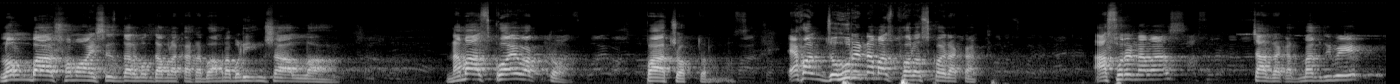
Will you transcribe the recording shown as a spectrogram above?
লম্বা সময় সিজদার মধ্যে আমরা কাটাবো। আমরা বলি ইনশা আল্লাহ নামাজ কয় ওয়াক্ত? পাঁচ ওয়াক্ত নামাজ। এখন জহুরের নামাজ ফরজ কয় রাকাত? আসরের নামাজ চার রাকাত। মাগরিবের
